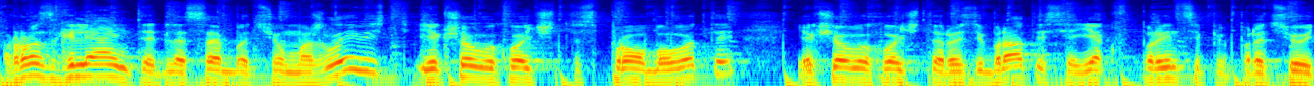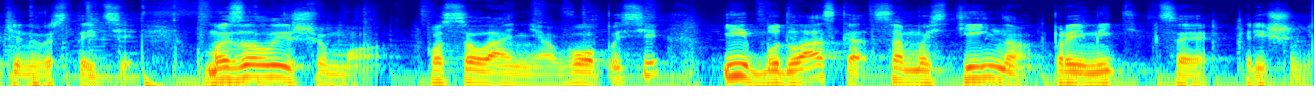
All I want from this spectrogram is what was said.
розгляньте для себе цю можливість, якщо ви хочете спробувати, якщо ви хочете розібратися, як в принципі працюють інвестиції. Ми залишимо посилання в описі і, будь ласка, самостійно прийміть це рішення.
